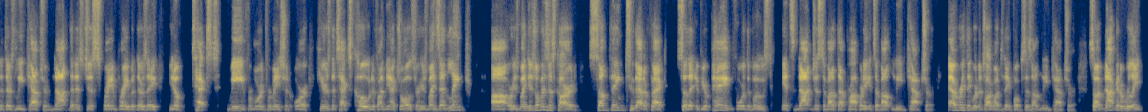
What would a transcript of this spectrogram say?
that there's lead capture, not that it's just spray and pray, but there's a, you know, text me for more information, or here's the text code if I'm the actual host, or here's my Zen link, uh, or here's my digital business card, something to that effect, so that if you're paying for the boost, it's not just about that property, it's about lead capture. Everything we're going to talk about today focuses on lead capture. So I'm not going to really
